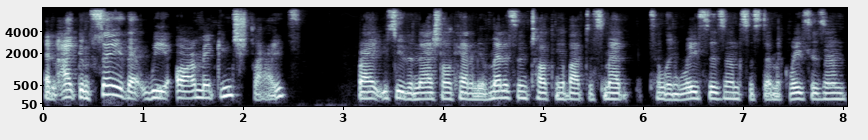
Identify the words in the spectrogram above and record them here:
And I can say that we are making strides, right? You see the National Academy of Medicine talking about dismantling racism, systemic racism,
